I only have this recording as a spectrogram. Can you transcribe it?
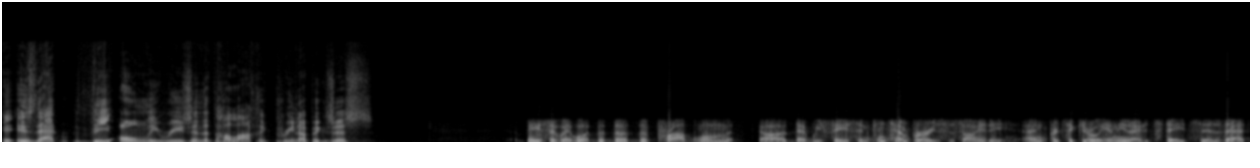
Is that the only reason that the halachic prenup exists? Basically, well, the the, the problem uh, that we face in contemporary society, and particularly in the United States, is that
